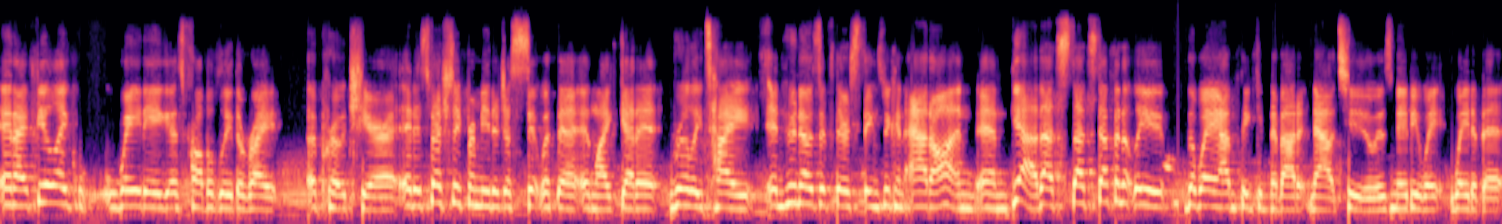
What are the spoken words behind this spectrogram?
And I feel like waiting is probably the right approach here. And especially for me to just sit with it and like get it really tight. And who knows if there's things we can add on. And yeah that's that's definitely the way i'm thinking about it now too is maybe wait wait a bit.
